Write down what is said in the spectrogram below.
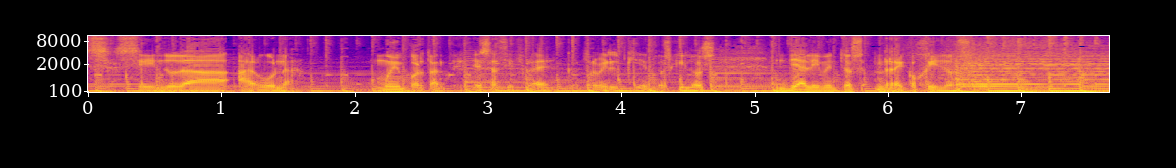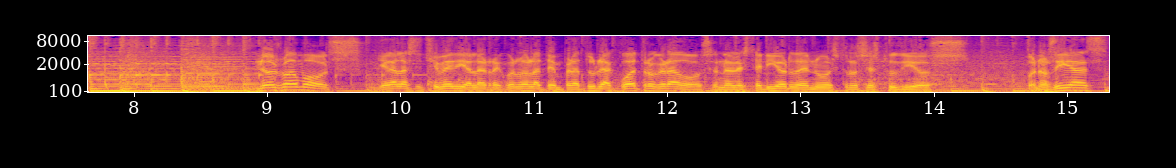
Sin duda alguna. Muy importante esa cifra, ¿eh? 4.500 kilos de alimentos recogidos. Nos vamos. Llega a las ocho y media. Les recuerdo la temperatura 4 grados en el exterior de nuestros estudios. Buenos días.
